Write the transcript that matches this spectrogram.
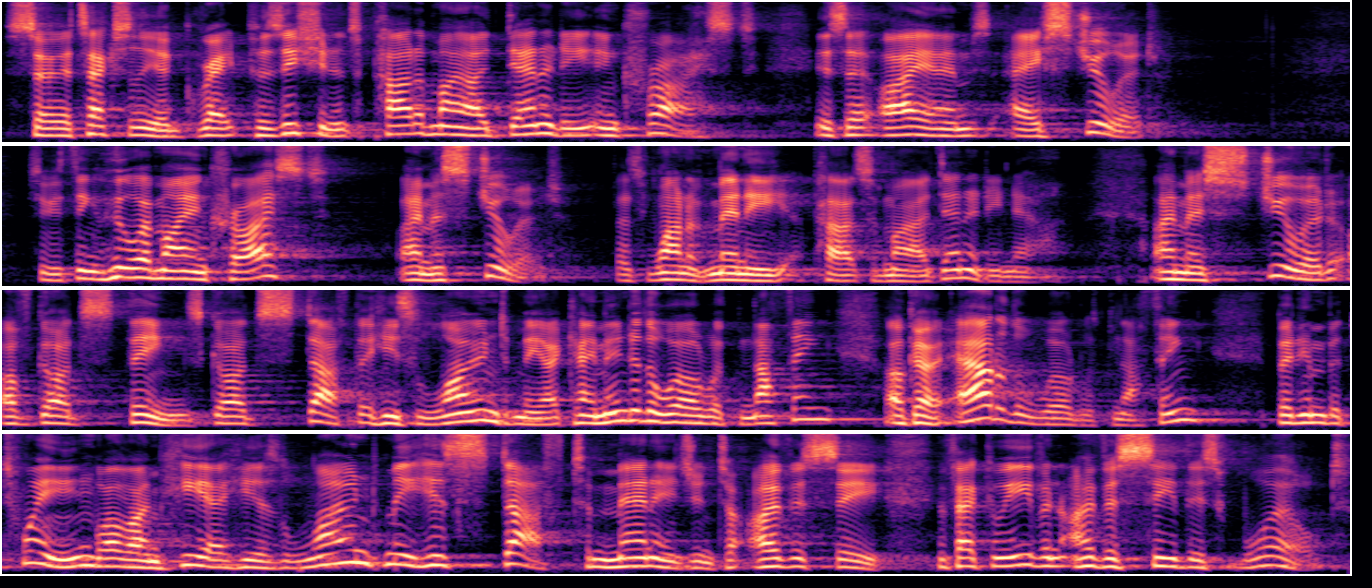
So it's actually a great position. It's part of my identity in Christ, is that I am a steward. So you think, who am I in Christ? I'm a steward. That's one of many parts of my identity now. I'm a steward of God's things, God's stuff that He's loaned me. I came into the world with nothing. I'll go out of the world with nothing. But in between, while I'm here, He has loaned me His stuff to manage and to oversee. In fact, we even oversee this world.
